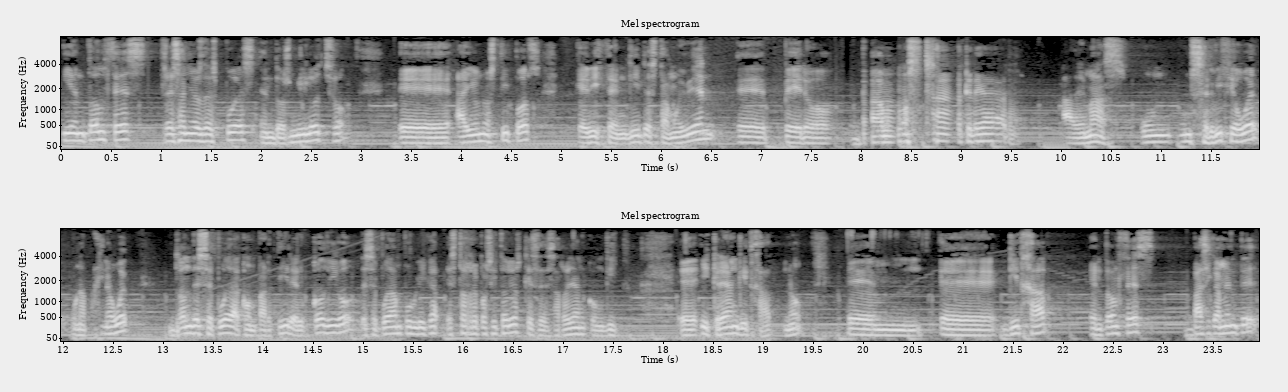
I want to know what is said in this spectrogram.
Y entonces, tres años después, en 2008, eh, hay unos tipos que dicen Git está muy bien, eh, pero vamos a crear además un, servicio web, una página web, donde se pueda compartir el código, donde se puedan publicar estos repositorios que se desarrollan con Git eh, y crean GitHub, ¿no? Eh, GitHub, entonces, básicamente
